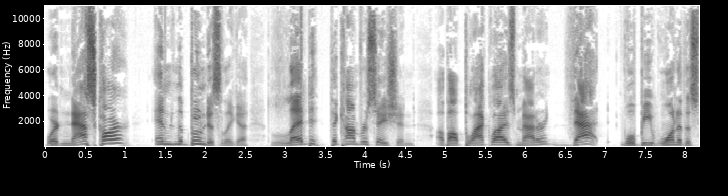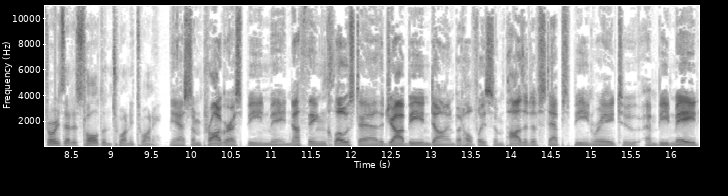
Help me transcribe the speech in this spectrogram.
where NASCAR and the Bundesliga led the conversation about Black Lives Matter, that will be one of the stories that is told in 2020. Yeah, some progress being made. Nothing close to the job being done, but hopefully some positive steps being made to and being made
